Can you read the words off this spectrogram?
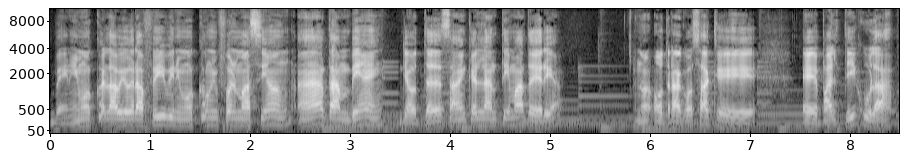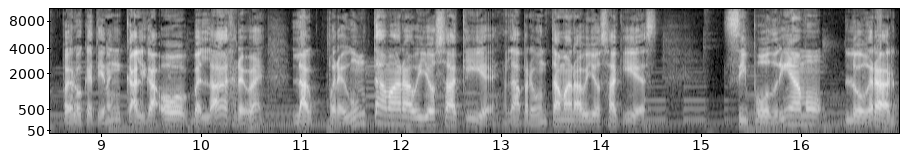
Venimos con la biografía, venimos con información. Ah, también, ya ustedes saben que es la antimateria. No, otra cosa que eh, partículas, pero que tienen carga, o verdad, al revés. La pregunta maravillosa aquí es, la pregunta maravillosa aquí es, si podríamos lograr,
